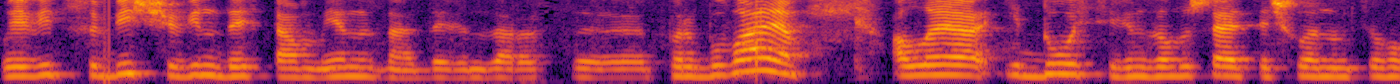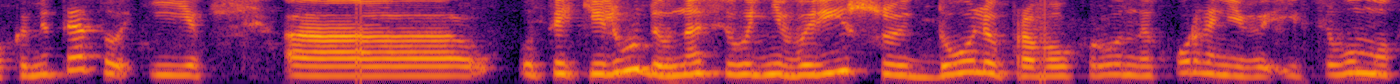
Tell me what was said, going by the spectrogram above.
Уявіть собі, що він десь там, я не знаю, де він зараз е, перебуває, але і досі він залишається членом цього комітету. І е, от такі люди у нас сьогодні вирішують долю правоохоронних правоохоронних органів і в цілому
